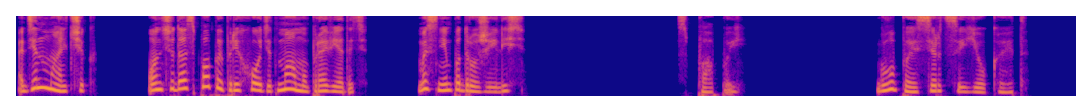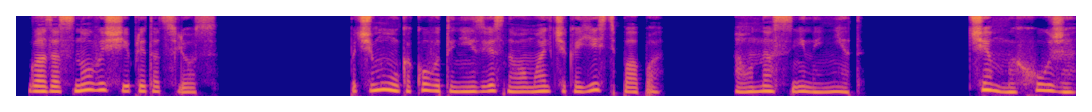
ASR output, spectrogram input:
«Один мальчик. Он сюда с папой приходит маму проведать. Мы с ним подружились». «С папой». Глупое сердце ёкает. Глаза снова щиплет от слез. Почему у какого-то неизвестного мальчика есть папа, а у нас с Ниной нет? Чем мы хуже?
